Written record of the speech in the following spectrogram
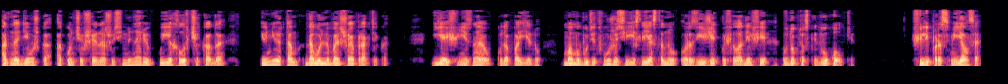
Одна девушка, окончившая нашу семинарию, уехала в Чикаго, и у нее там довольно большая практика. Я еще не знаю, куда поеду. Мама будет в ужасе, если я стану разъезжать по Филадельфии в докторской двуколке. Филипп рассмеялся,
